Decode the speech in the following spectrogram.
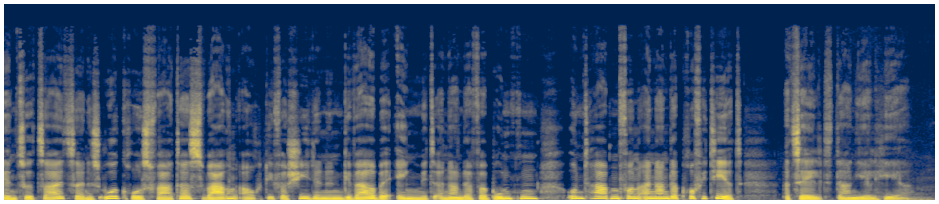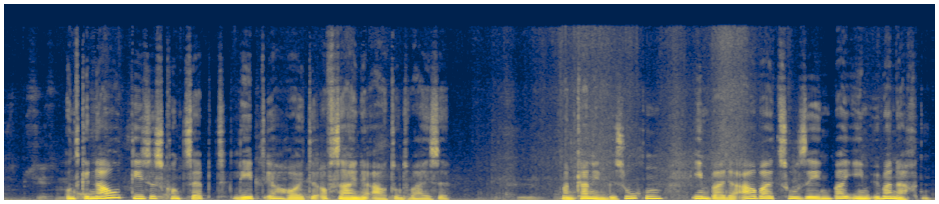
Denn zur Zeit seines Urgroßvaters waren auch die verschiedenen Gewerbe eng miteinander verbunden und haben voneinander profitiert, erzählt Daniel Heer. Und genau dieses Konzept lebt er heute auf seine Art und Weise. Man kann ihn besuchen, ihm bei der Arbeit zusehen, bei ihm übernachten.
